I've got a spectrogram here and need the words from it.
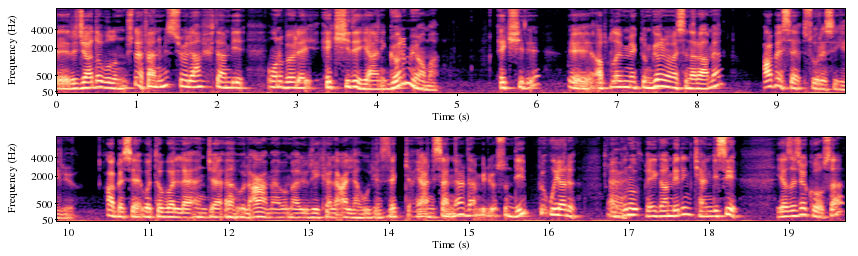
e, ricada bulunmuştu. Efendimiz şöyle hafiften bir onu böyle ekşidi yani görmüyor ama ekşidi. E, Abdullah bin Mektum görmemesine rağmen Abese suresi geliyor. Abese ve tevelle en ca'ehul a'ma ve ma yudrike leallehu yezzekka. Yani sen nereden biliyorsun deyip bir uyarı. Yani evet. bunu peygamberin kendisi yazacak olsa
